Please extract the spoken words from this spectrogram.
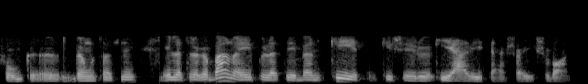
fog bemutatni, illetve a Bálna épületében két kísérő kiállítása is van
